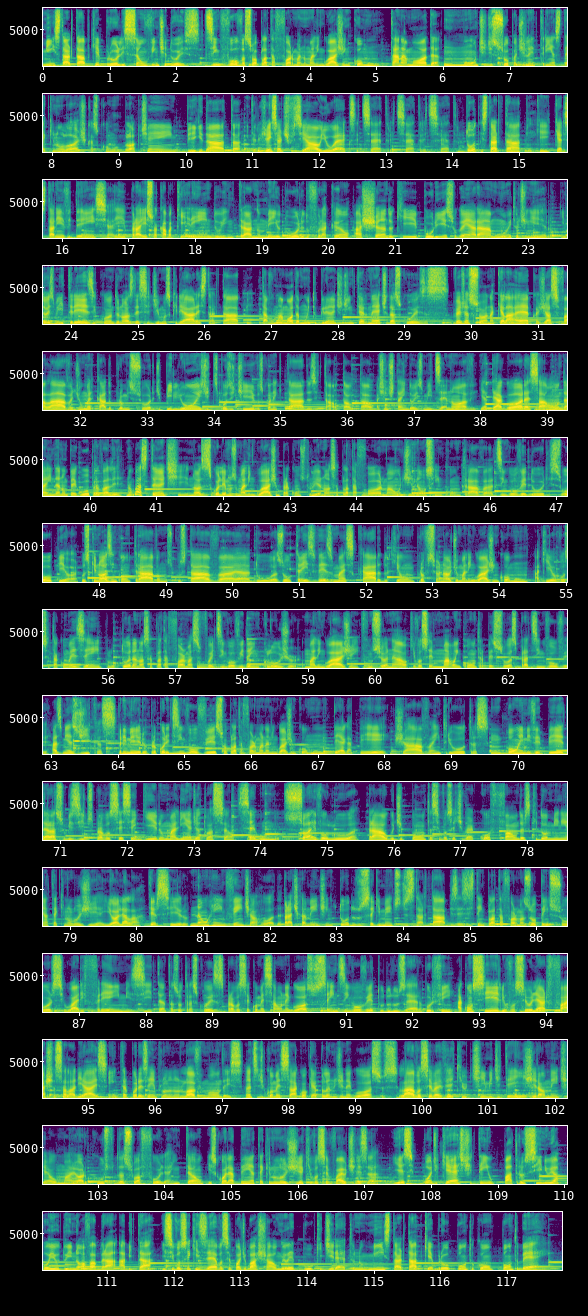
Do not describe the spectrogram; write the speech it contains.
Minha Startup Quebrou lição 22. Desenvolva sua plataforma numa linguagem comum. Tá na moda um monte de sopa de letrinhas tecnológicas como blockchain, big data, inteligência artificial, UX, etc, etc, etc. Toda startup que quer estar em evidência e para isso acaba querendo entrar no meio do olho do furacão, achando que por isso ganhará muito dinheiro. Em 2013, quando nós decidimos criar a startup, estava uma moda muito grande de internet das coisas. Veja só, naquela época já se falava de um mercado promissor de bilhões de dispositivos conectados e tal, tal, tal. A gente está em 2019 e até agora essa onda ainda não pegou para valer. Não bastante, nós escolhemos uma linguagem para construir a nossa plataforma onde não se encontrava desenvolvedores, ou pior, os que nós encontrávamos custava duas ou três vezes mais caro do que um profissional de uma linguagem comum. Aqui eu vou citar como exemplo, toda a nossa plataforma foi desenvolvida em Clojure, uma linguagem funcional que você mal encontra pessoas para desenvolver. As minhas dicas: primeiro, procure desenvolver sua plataforma na linguagem comum, PHP, Java, entre outras. Um bom MVP dará subsídios para você seguir uma linha de atuação. Segundo, só evolua para algo de ponta se você tiver co-founders que dominem a tecnologia. E olha lá. Terceiro, não reinvente a roda. Praticamente em todos os segmentos de startups existem plataformas open source, wireframes e tantas outras coisas para você começar um negócio sem desenvolver tudo do zero. Por fim, aconselho você olhar faixas salariais. Entra, por exemplo, no Love Mondays antes de começar qualquer plano de negócios. Lá você vai ver que o time de TI geralmente é o maior custo da sua folha. Então, escolha bem a tecnologia que você vai utilizar. E esse podcast tem o patrocínio e apoio do InovaBra Habitat. E se você quiser, você pode baixar o meu e-book direto no minstartupquebrou.com.br.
